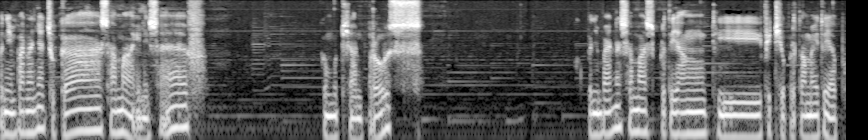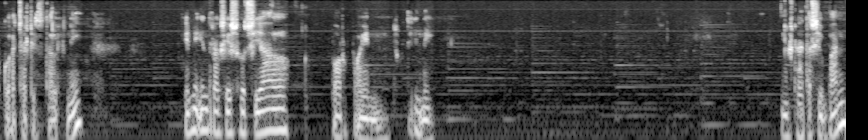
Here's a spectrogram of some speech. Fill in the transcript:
penyimpanannya juga sama ini save kemudian browse penyimpanannya sama seperti yang di video pertama itu ya buku ajar digital ini. Ini interaksi sosial PowerPoint seperti ini. Ini sudah tersimpan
